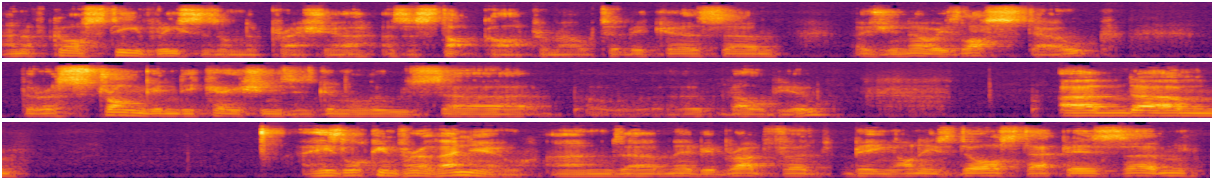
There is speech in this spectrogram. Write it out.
And of course, Steve Reese is under pressure as a stock car promoter because, um, as you know, he's lost Stoke there are strong indications he's going to lose uh, Bellevue, and um, he's looking for a venue. And uh, maybe Bradford being on his doorstep is um,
